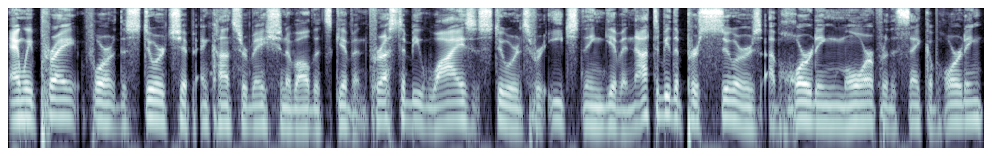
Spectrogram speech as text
And we pray for the stewardship and conservation of all that's given, for us to be wise stewards for each thing given, not to be the pursuers of hoarding more for the sake of hoarding,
